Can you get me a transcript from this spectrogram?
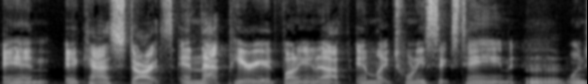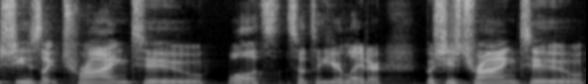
and it kind of starts in that period, funny enough, in like 2016, Mm-hmm. when she's like trying to, well, it's so it's a year later, but she's trying to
